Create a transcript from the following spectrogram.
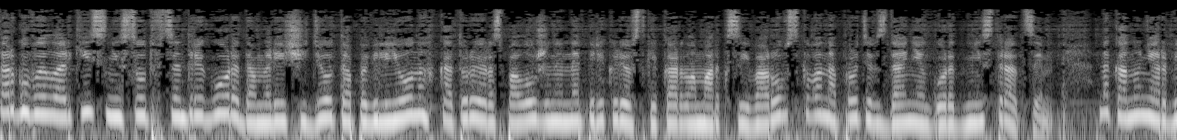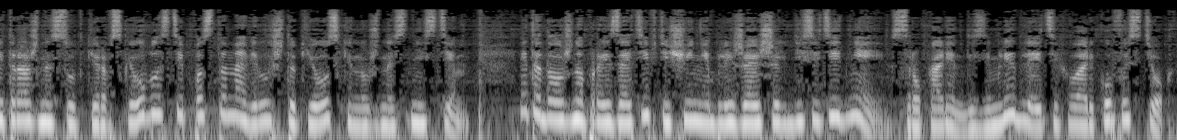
Торговые ларьки снесут в центре города. Речь идет о павильонах, которые расположены на перекрестке Карла Маркса и Воровского напротив здания город администрации. Накануне арбитражный суд Кировской области постановил, что киоски нужно снести. Это должно произойти в течение ближайших 10 дней. Срок аренды земли для этих ларьков истек.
